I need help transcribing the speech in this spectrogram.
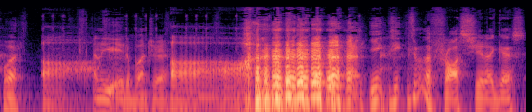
What? Oh. I know you ate a bunch of. Ah. Eat, eat some of the frost shit, I guess.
